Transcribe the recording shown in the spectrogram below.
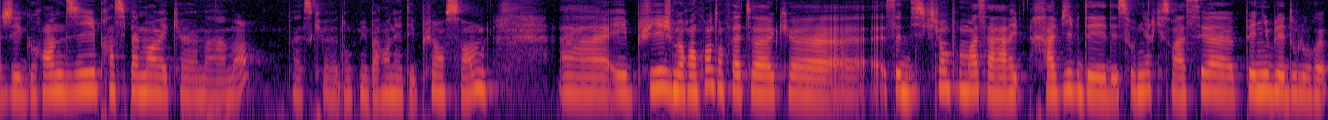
j'ai grandi principalement avec ma maman parce que donc mes parents n'étaient plus ensemble. et puis je me rends compte en fait que cette discussion pour moi ça ravive des, souvenirs qui sont assez pénibles et douloureux.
